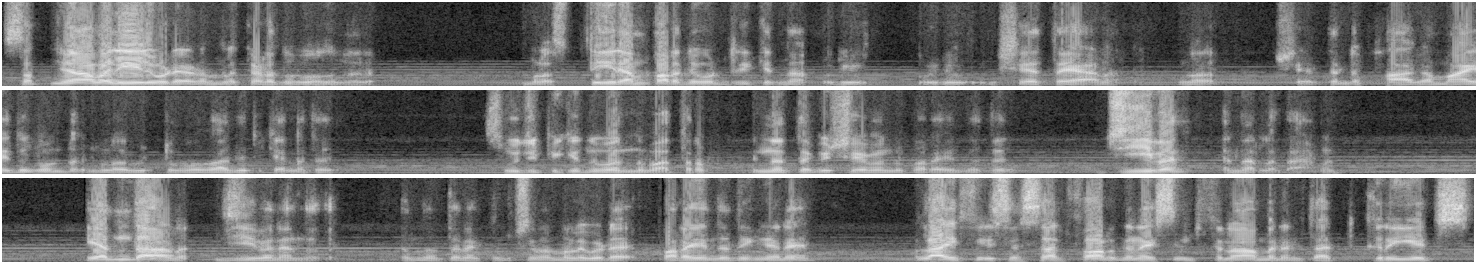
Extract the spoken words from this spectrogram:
സ്വപ്നാവലിയിലൂടെയാണ് നമ്മൾ കടന്നു പോകുന്നത് നമ്മൾ സ്ഥിരം പറഞ്ഞുകൊണ്ടിരിക്കുന്ന ഒരു ഒരു വിഷയത്തെയാണ് നമ്മൾ വിഷയത്തിന്റെ ഭാഗമായതുകൊണ്ട് നമ്മൾ വിട്ടുപോകാതിരിക്കാൻ അത് സൂചിപ്പിക്കുന്നുവെന്ന് മാത്രം ഇന്നത്തെ വിഷയം എന്ന് പറയുന്നത് ജീവൻ എന്നുള്ളതാണ്. എന്താണ് ജീവൻ എന്നത്? എന്നതിനെ കുറിച്ച് നമ്മൾ ഇവിടെ പറയുന്നത് ഇങ്ങനെ life is a self organising phenomenon that creates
